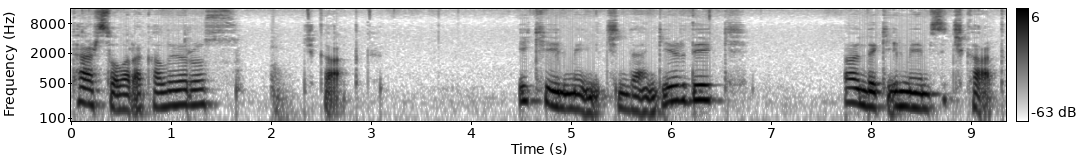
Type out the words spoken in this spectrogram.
Ters olarak alıyoruz. Çıkardık. İki ilmeğin içinden girdik. Öndeki ilmeğimizi çıkardık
